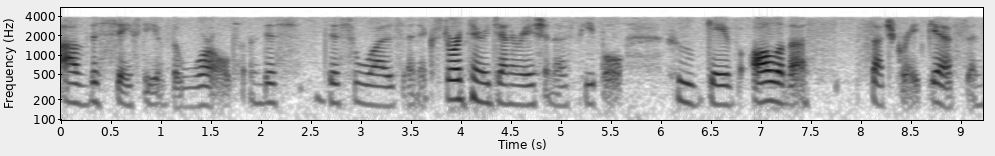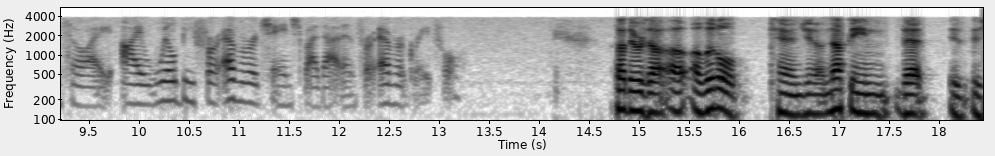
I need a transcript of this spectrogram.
of the safety of the world. And this this was an extraordinary generation of people who gave all of us such great gifts and so I I will be forever changed by that and forever grateful. I thought there was a, a, a little tinge, you know, nothing that is, is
